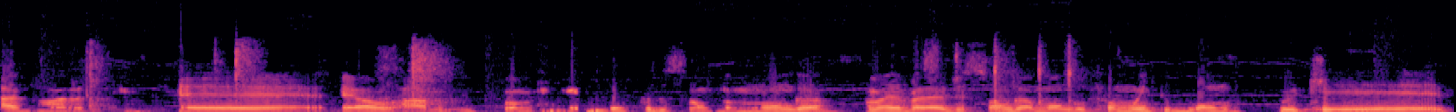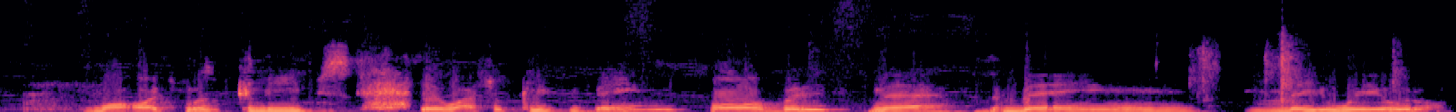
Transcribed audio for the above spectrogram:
Agora sim. É, é a, a, a música do Songamonga. Mas na verdade o Songamonga foi muito bom. Porque ótimos clipes. Eu acho o clipe bem pobre, né? Bem meio euro.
